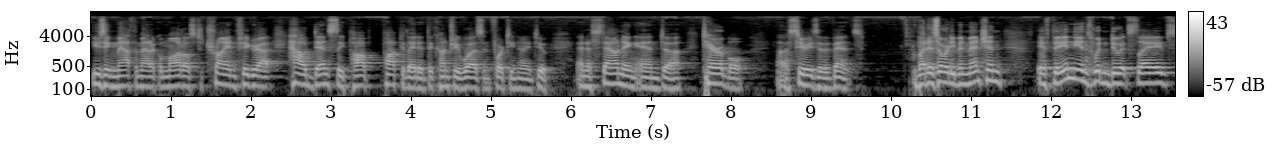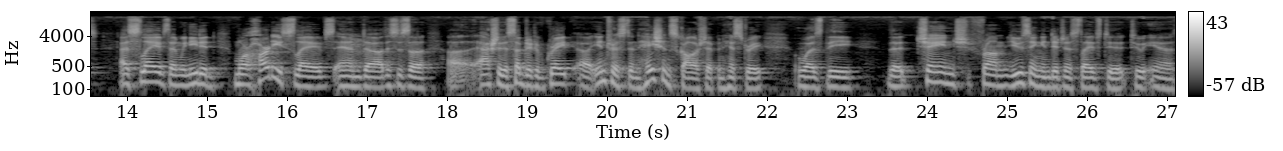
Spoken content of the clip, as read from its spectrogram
using mathematical models to try and figure out how densely pop- populated the country was in 1492. An astounding and uh, terrible uh, series of events. But as already been mentioned, if the Indians wouldn't do it slaves, as slaves, then we needed more hardy slaves, and uh, this is a, uh, actually the subject of great uh, interest in Haitian scholarship and history, was the the change from using indigenous slaves to, to uh,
